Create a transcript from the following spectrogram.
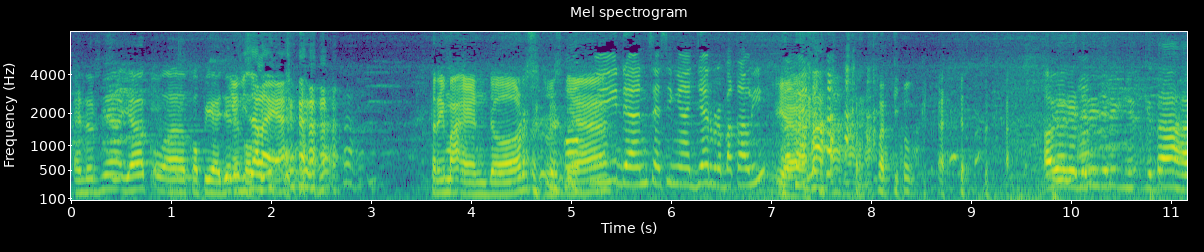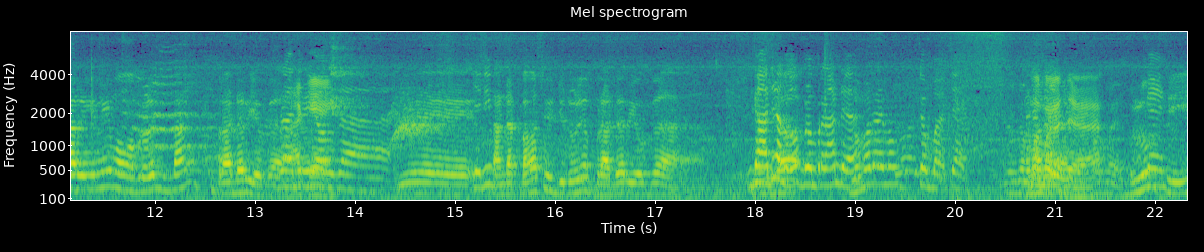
Endorse-nya ya uh, kopi aja Ya deh, bisa kopi. lah ya. Terima endorse terusnya. Kopi dan sesi ngajar berapa kali? Ya. Private yoga. Oke oke jadi jadi kita hari ini mau ngobrolin tentang brother yoga. Brother Oke. Yoga. Gile, Jadi- standar banget sih judulnya brother yoga. Nggak ada loh, belum pernah ada. Belum ada emang? Coba cek. Belum ada. Belum Oke. sih.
